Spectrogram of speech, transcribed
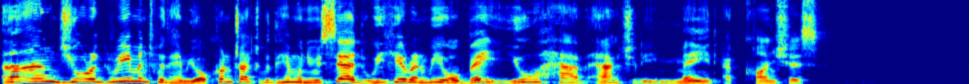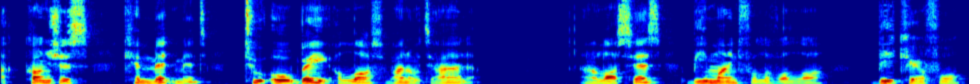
and your agreement with Him, your contract with Him, when you said, we hear and we obey, you have actually made a conscious, a conscious commitment to obey Allah subhanahu wa ta'ala. And Allah says, be mindful of Allah, be careful,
